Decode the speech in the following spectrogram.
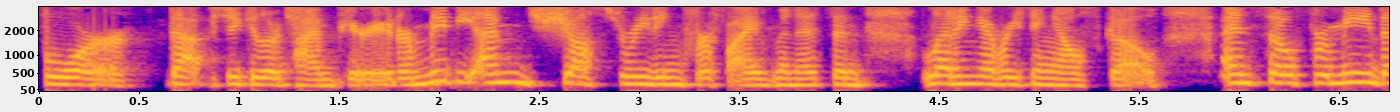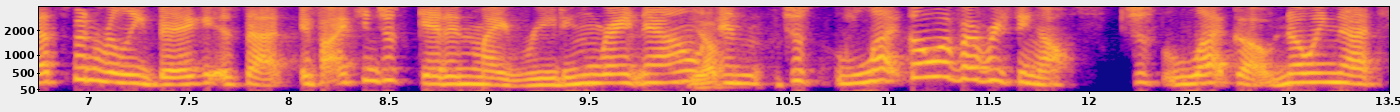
for that particular time period. Or maybe I'm just reading for five minutes and letting everything else go. And so for me, that's been really big is that if I can just get in my reading right now Yep. and just let go of everything else, just let go, knowing that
